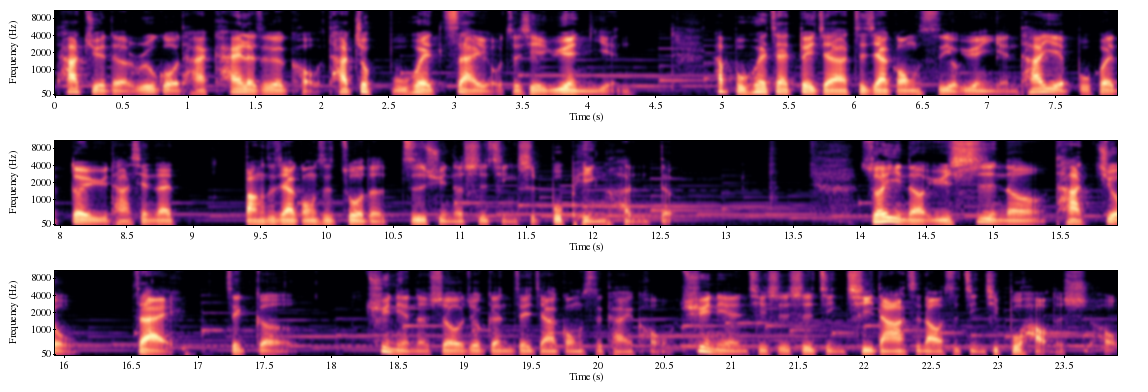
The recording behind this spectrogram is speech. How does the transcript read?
他觉得如果他开了这个口，他就不会再有这些怨言，他不会再对家这家公司有怨言，他也不会对于他现在。帮这家公司做的咨询的事情是不平衡的，所以呢，于是呢，他就在这个去年的时候就跟这家公司开口。去年其实是景气，大家知道是景气不好的时候，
